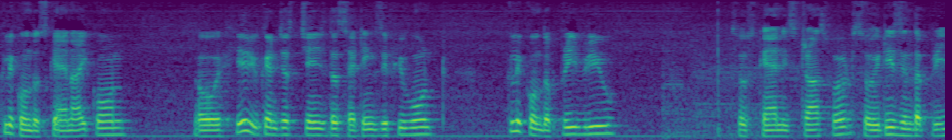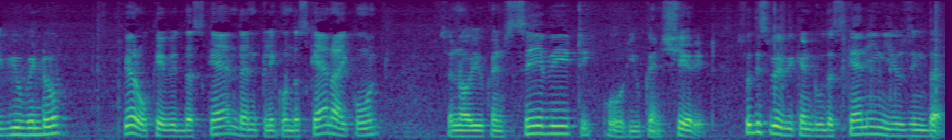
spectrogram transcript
click on the scan icon. Now here you can just change the settings if you want. Click on the preview. So scan is transferred. So it is in the preview window. If you are okay with the scan then click on the scan icon. So now you can save it or you can share it. So this way we can do the scanning using the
